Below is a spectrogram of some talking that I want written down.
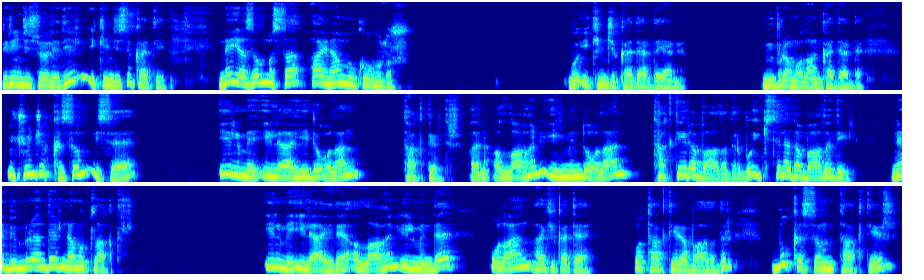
Birincisi öyle değil, ikincisi kat'i. Ne yazılmışsa aynen vuku bulur. Bu ikinci kaderde yani. Mübrem olan kaderde. Üçüncü kısım ise ilmi ilahide olan takdirdir. Yani Allah'ın ilminde olan takdire bağlıdır. Bu ikisine de bağlı değil. Ne mübremdir ne mutlaktır. İlmi ilahide Allah'ın ilminde olan hakikate, o takdire bağlıdır. Bu kısım takdir,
